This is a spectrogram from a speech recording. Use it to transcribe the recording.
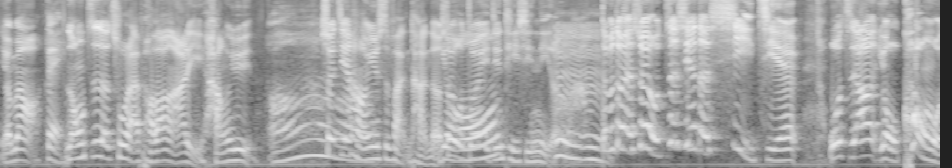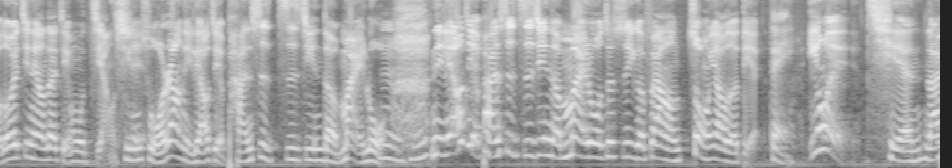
有没有？对，融资的出来跑到哪里？航运哦，所以今天航运是反弹的，所以我昨天已经提醒你了，对不对？所以我这些的细节，我只要有空，我都会尽量在节目讲清楚，让你了解盘市资金的脉络。你了解盘市资金的脉络，这是一个非常重要的点。对，因为钱来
